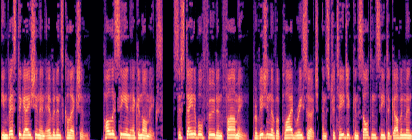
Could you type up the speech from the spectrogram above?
Investigation and evidence collection. Policy and economics. Sustainable food and farming, provision of applied research, and strategic consultancy to government,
